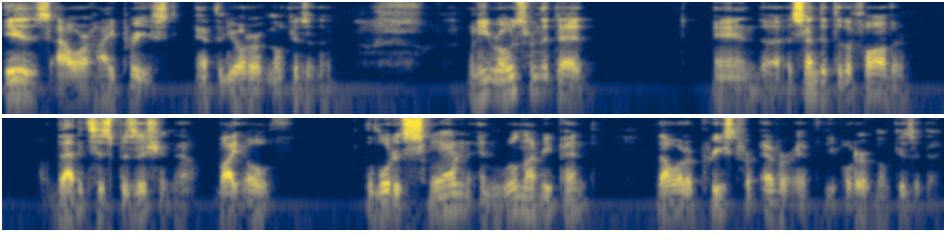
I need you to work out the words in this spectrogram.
is our high priest after the order of Melchizedek. When he rose from the dead and uh, ascended to the Father, that is his position now, by oath. The Lord is sworn and will not repent. Thou art a priest forever after the order of Melchizedek.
